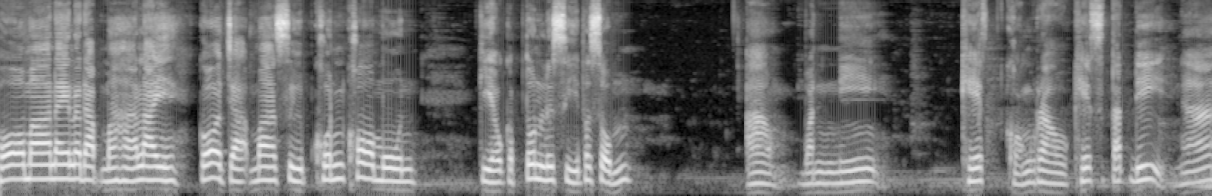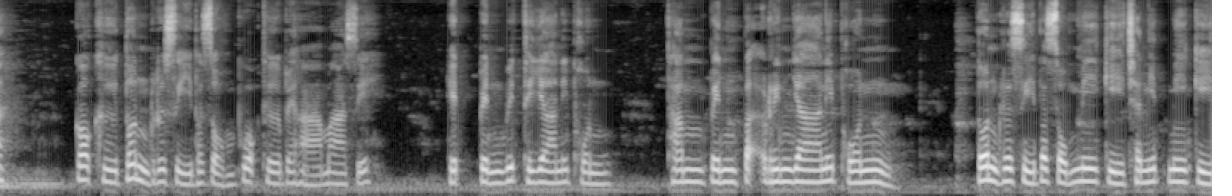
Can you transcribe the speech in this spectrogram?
พอมาในระดับมหาลัยก็จะมาสืบค้นข้อมูล เกี่ยวกับต้นฤาษีผสม อ้าว วันนี้เคสของเราเคสตัดดี้นะ ก็คือต้นฤาษีผสมพวกเธอไปหามาสิเห็ดเป็นวิทยานิพนธ์ทำเป็นปริญญานิพนธ์ต้นฤาษีผสมมีกี่ชนิดมีกี่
